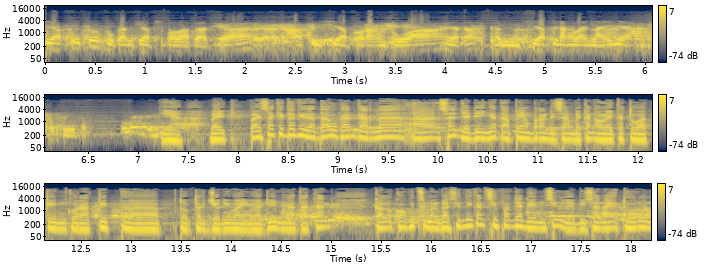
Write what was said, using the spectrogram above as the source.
siap itu bukan siap sekolah saja, tapi siap orang tua ya kan dan siap yang lain-lainnya seperti itu. Iya, baik. Pak Esa kita tidak tahu kan karena uh, saya jadi ingat apa yang pernah disampaikan oleh Ketua Tim Kuratif uh, Dr. Joni Wahyuadi mengatakan kalau COVID-19 ini kan sifatnya densing ya bisa naik turun.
